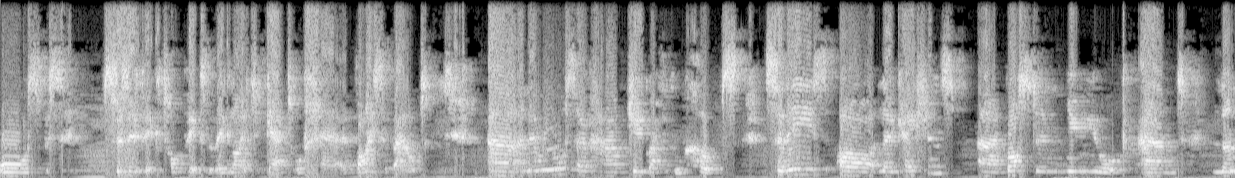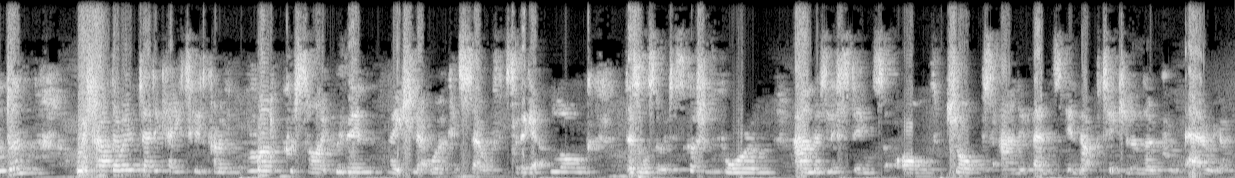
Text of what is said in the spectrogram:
or specific, specific topics that they'd like to get or share advice about. Geographical hubs. So these are locations, uh, Boston, New York and London, which have their own dedicated kind of microsite within Nature Network itself. So they get a blog, there's also a discussion forum, and there's listings of jobs and events in that particular local area.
